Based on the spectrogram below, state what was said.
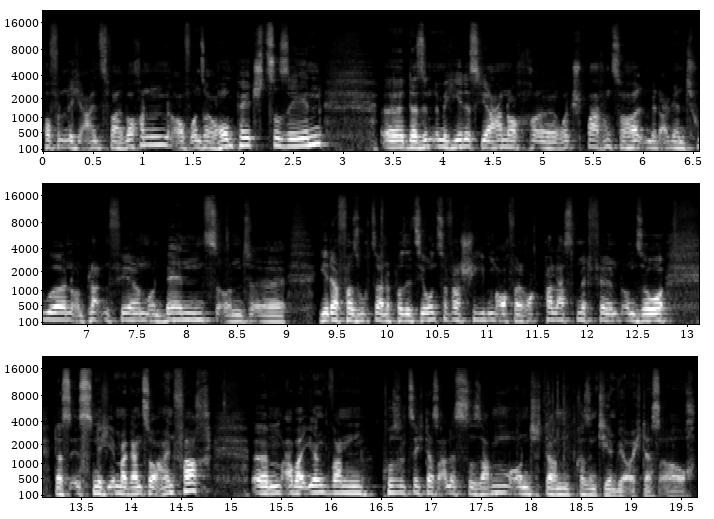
hoffentlich ein, zwei Wochen auf unserer Homepage zu sehen. Äh, da sind nämlich jedes Jahr noch äh, Rücksprachen zu halten mit Agenturen und Plattenfirmen und Bands und äh, jeder versucht seine Position zu verschieben, auch weil Rockpalast mitfilmt und so. Das ist nicht immer ganz so einfach, ähm, aber irgendwann puzzelt sich das alles zusammen und dann präsentieren wir euch das auch.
